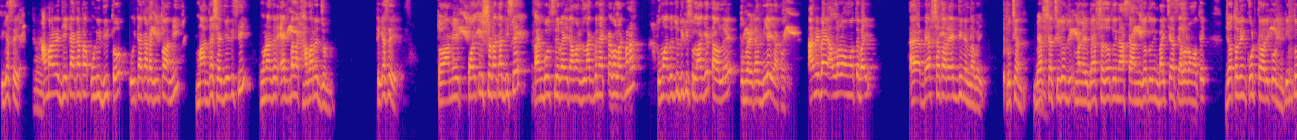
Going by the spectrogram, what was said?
ঠিক আছে? আমার যে টাকাটা উনি দিত ওই টাকাটা কিন্তু আমি মাদ্রাসায় দিয়ে দিছি ওনাদের একবেলা খাবারের জন্য ঠিক আছে? তো আমি পঁয়ত্রিশশো টাকা দিছে আমি বলছি ভাই এটা আমার লাগবে না এক টাকাও লাগবে না। তোমাদের যদি কিছু লাগে তাহলে তোমরা এটা দিয়ে ইয়া করো আমি ভাই আল্লাহর রহমতে ভাই আহ, ব্যবসা তো আর একদিনের না ভাই। বুঝছেন? ব্যবসা চিরদিন মানে ব্যবসা যতদিন আছে আমি যতদিন বাইচে আছি আল্লাহর মতে যতদিন করতে পারি করব। কিন্তু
